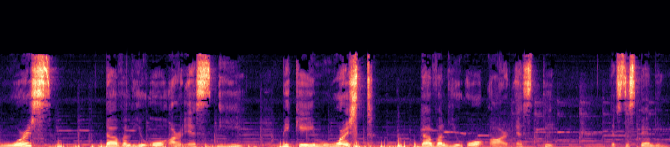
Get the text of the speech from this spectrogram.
worse W-O-R-S-E became worst. W-O-R-S-T. That's the spelling.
